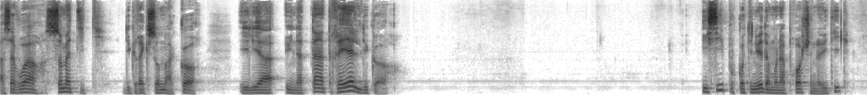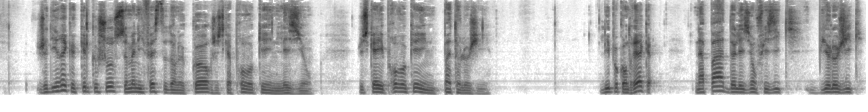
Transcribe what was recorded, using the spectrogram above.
à savoir somatiques, du grec soma, corps. Il y a une atteinte réelle du corps. Ici, pour continuer dans mon approche analytique, je dirais que quelque chose se manifeste dans le corps jusqu'à provoquer une lésion, jusqu'à y provoquer une pathologie. L'hypochondriaque n'a pas de lésion physique, biologique,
